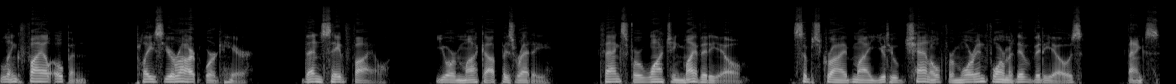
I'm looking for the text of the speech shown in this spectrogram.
Link file open. Place your artwork here. Then save file. Your mockup is ready. Thanks for watching my video. Subscribe my YouTube channel for more informative videos. Thanks.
